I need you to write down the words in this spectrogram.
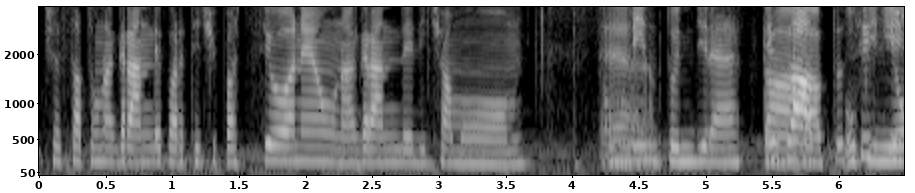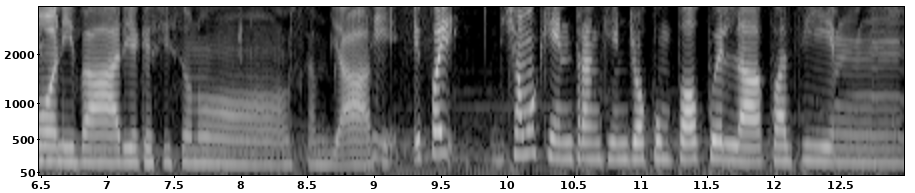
c'è stata una grande partecipazione, una grande diciamo commento in diretta, esatto, opinioni sì, sì. varie che si sono scambiate. Sì, e poi diciamo che entra anche in gioco un po' quella quasi mh, mm,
